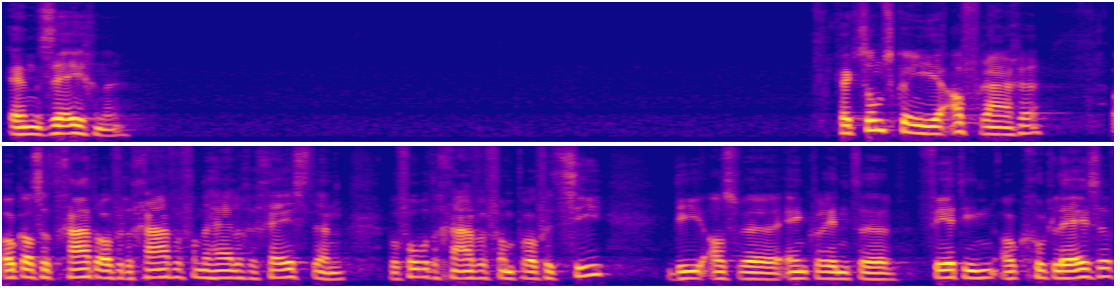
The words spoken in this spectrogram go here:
en zegenen. Kijk, soms kun je je afvragen ook als het gaat over de gaven van de Heilige Geest en bijvoorbeeld de gaven van profetie, die als we 1 Korinthe 14 ook goed lezen,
